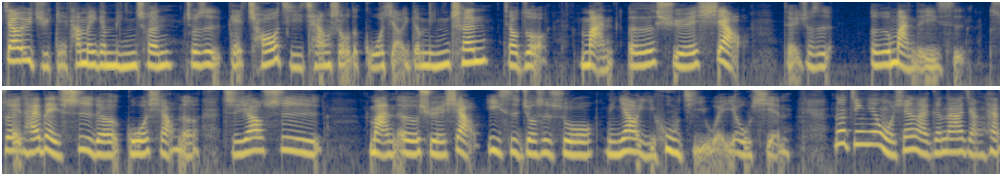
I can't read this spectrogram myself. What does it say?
教育局给他们一个名称，就是给超级抢手的国小一个名称，叫做满额学校。对，就是额满的意思。所以台北市的国小呢，只要是满额学校，意思就是说你要以户籍为优先。那今天我先来跟大家讲看，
